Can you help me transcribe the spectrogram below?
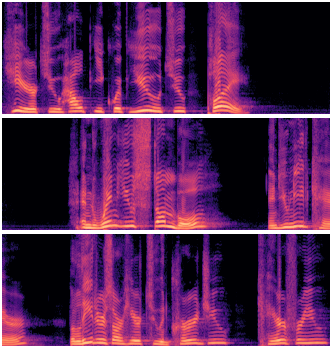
here to help equip you to play. And when you stumble and you need care, the leaders are here to encourage you, care for you,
